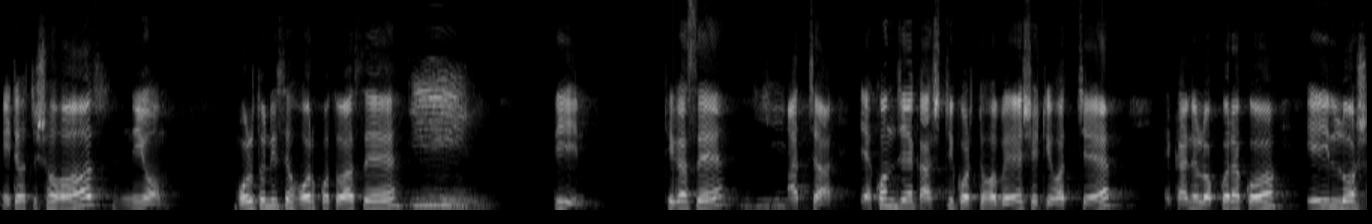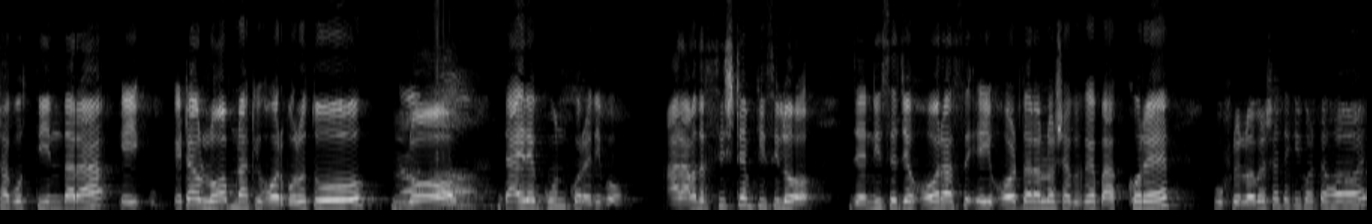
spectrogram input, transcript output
এটা হচ্ছে সহজ নিয়ম। বলো তো নিচে হর কত আছে? তিন। তিন। ঠিক আছে? আচ্ছা এখন যে কাজটি করতে হবে সেটি হচ্ছে এখানে লক্ষ্য রাখো এই লসাগু তিন দ্বারা এই এটাও লব নাকি হর বলো তো? লব। ডাইরেক্ট গুণ করে দিব। আর আমাদের সিস্টেম কি ছিল? যে নিচে যে হর আছে এই হর দ্বারা ল লসাগুকে ভাগ করে উপরে লবের সাথে কি করতে হয়?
